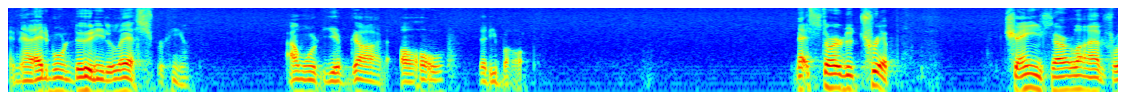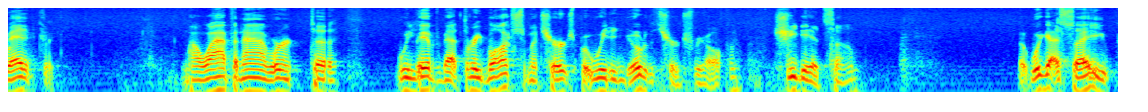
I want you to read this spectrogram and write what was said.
And I didn't want to do any less for him. I wanted to give God all that he bought. That started a trip, changed our lives radically. My wife and I weren't, uh, we lived about three blocks from a church, but we didn't go to the church very often. She did some. But we got saved.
